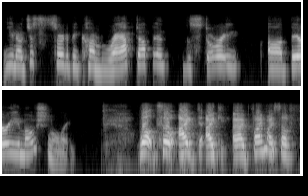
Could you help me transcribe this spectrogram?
you know, just sort of become wrapped up in the story uh, very emotionally. Well, so I, I, I find myself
